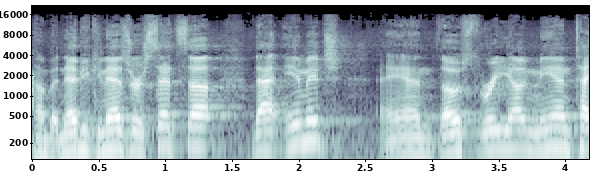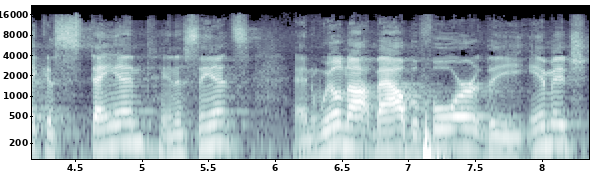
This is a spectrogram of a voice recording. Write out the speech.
Uh, but Nebuchadnezzar sets up that image and those three young men take a stand, in a sense, and will not bow before the image.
